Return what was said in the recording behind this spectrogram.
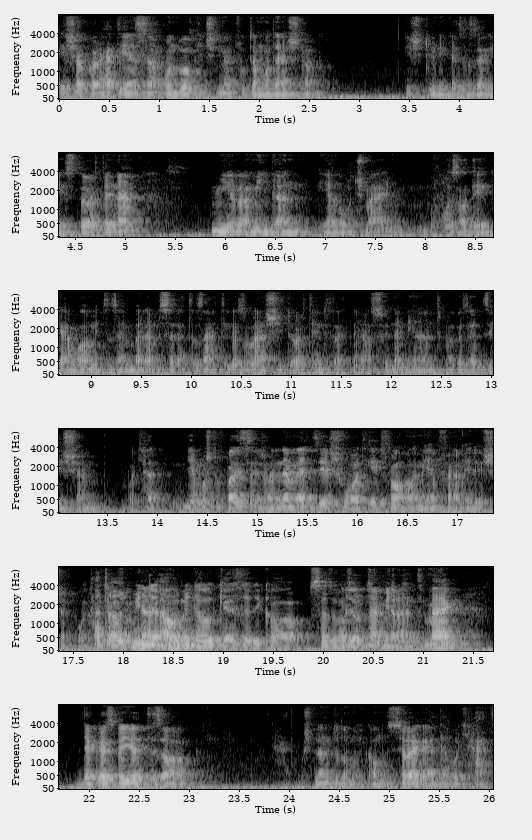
És akkor hát ilyen szempontból kicsit megfutamodásnak is tűnik ez az egész történet nyilván minden ilyen ocsmány hozadékával, amit az ember nem szeret az átigazolási történeteknél, az, hogy nem jelent meg az edzésem. Vagy hát ugye most a Paris saint nem edzés volt hétfőn, hanem ilyen felmérések voltak. Hát ahogy, minden, ahogy mindenhol kezdődik a szezon. Hogy ott nem jelent meg, de közben jött ez a hát most nem tudom, hogy kamu szövege, de hogy hát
